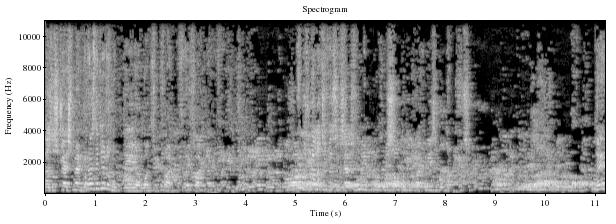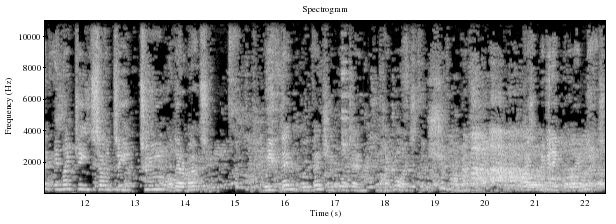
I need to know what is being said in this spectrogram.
as a stress member, as they did on the, the uh, 135 and 35 and everything. It was relatively successful. We sold them in quite reasonable numbers. Then in 1972 or thereabouts, we then eventually brought in the hydraulics that should come right at the beginning of the late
